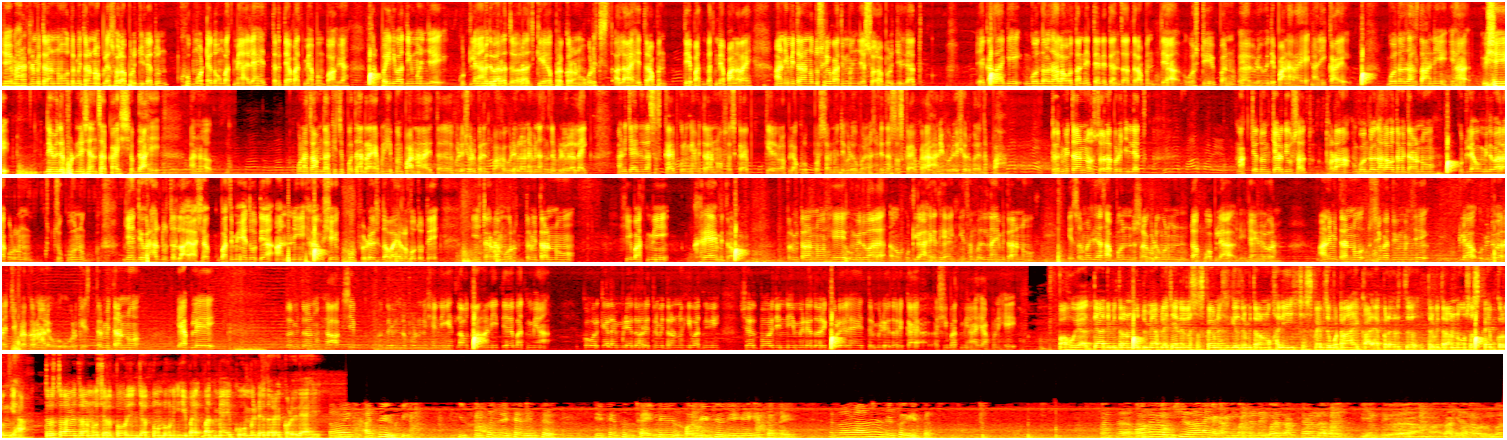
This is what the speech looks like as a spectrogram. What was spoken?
जय महाराष्ट्र मित्रांनो. तर मित्रांनो आपल्या सोलापूर जिल्ह्यातून खूप मोठ्या दोन बातम्या आल्या आहेत. तर त्या बातम्या आपण पाहूया. तर पहिली बातमी म्हणजे कुठल्या उमेदवाराचं राजकीय प्रकरण उघडकीस आलं आहे तर आपण ते बात बातम्या पाहणार आहे. आणि मित्रांनो दुसरी बातमी म्हणजे सोलापूर जिल्ह्यात एका जागी गोंधळ झाला होता नेत्या नेत्यांचा तर आपण त्या गोष्टी पण ह्या व्हिडिओमध्ये पाहणार आहे. आणि काय गोंधळ झाला आणि ह्या विषयी देवेंद्र फडणवीस यांचा काय शब्द आहे? आणि कोणाचं आमदारकीचे पदान राय आपण हे पण पाहणार आहे. तर व्हिडिओ शेवटपर्यंत पहा. व्हिडिओला नवीन असेल तर व्हिडिओला लाईक आणि चॅनलला सबस्क्राईब करून घ्या मित्रांनो. सबस्क्राईब केल्यावर आपल्याला खूप प्रोत्साहन मिळते व्हिडिओ बनवण्यासाठी तर सबस्क्राईब करा आणि व्हिडिओ शेवटपर्यंत पहा. तर मित्रांनो सोलापूर जिल्ह्यात मागच्या दोन चार दिवसात थोडा गोंधळ झाला होता मित्रांनो. कुठल्या उमेदवाराकडून चुकून जयंतीवर हात उचलला आहे अशा बातम्या येत होत्या आणि ह्याविषयी खूप व्हिडिओसुद्धा व्हायरल होत होते इंस्टाग्रामवर तर मित्रांनो ही बातमी खरी आहे मित्रांनो. तर मित्रांनो हे उमेदवार कुठले आहेत हे आणखी समजले नाही मित्रांनो. हे समजल्यास आपण दुसरा व्हिडिओ बनवून टाकू आपल्या चॅनलवर आणि मित्रांनो दुसरी बातमी म्हणजे कुठल्या उमेदवाराचे प्रकरण आले उ- उघडकीस? तर मित्रांनो हे आपले तर मित्रांनो हा आक्षेप देवेंद्र फडणवीस यांनी घेतला होता आणि त्या बातम्या कव्हर केल्या मीडियाद्वारे. तर मित्रांनो ही बातमी शरद पवारजींनी मीडियाद्वारे कळलेली आहे. तर मीडियाद्वारे काय अशी बातमी आहे आपण हे पाहूया. त्याआधी मित्रांनो तुम्ही आपल्या चॅनलला सबस्क्राईब नसेल केलं तर मित्रांनो खाली सबस्क्राईबचं बटन आहे काळ्या कलरचं तर मित्रांनो सबस्क्राईब करून घ्या. तर चला मित्रांनो शरद पवारजींच्या तोंडून ही बातमी ऐकू मीडियाद्वारे कळलेली आहे. मला एक खात्री होती की सुचवल्याच्यानंतर याच्यातून काहीतरी पॉझिटिव्ह निर्णय घेता जाईल. आणि मला आनंद येतो घेतला. पण पवारसाहेबांना उशीर झाला नाही का? कारण की मध्यंतरी बरंच राजकारण झालंय बीएमसी राजीनाम्यावरून पण.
